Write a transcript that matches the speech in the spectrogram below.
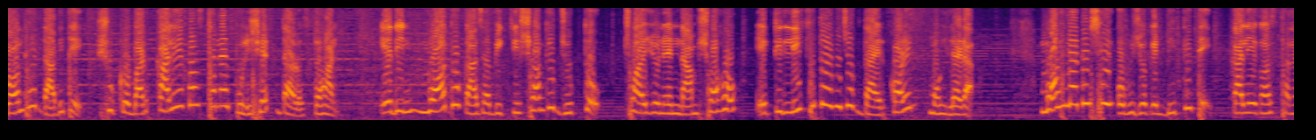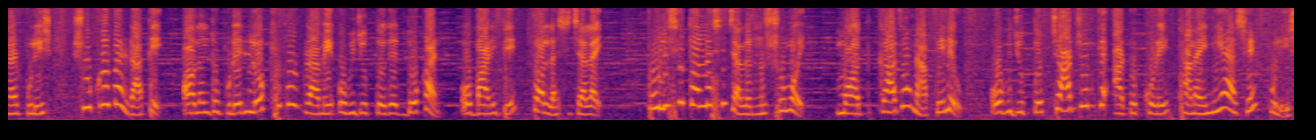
বন্ধের দাবিতে শুক্রবার কালিয়াগঞ্জ থানার পুলিশের দ্বারস্থ হন। এদিন মদ ও গাঁজা বিক্রির সঙ্গে যুক্ত ছয় জনের নাম সহ একটি লিখিত অভিযোগ দায়ের করেন মহিলারা। মহিলাদের সেই অভিযোগের ভিত্তিতে কালিয়াগঞ্জ থানার পুলিশ শুক্রবার রাতে অনন্তপুরের লক্ষ্মীপুর গ্রামে অভিযুক্তদের দোকান ও বাড়িতে তল্লাশি চালায়। পুলিশি তল্লাশি চালানোর সময় মদ গাঁজা না পেলেও অভিযুক্ত চারজনকে আটক করে থানায় নিয়ে আসে পুলিশ।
